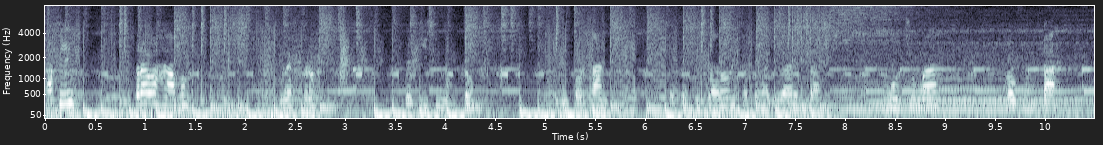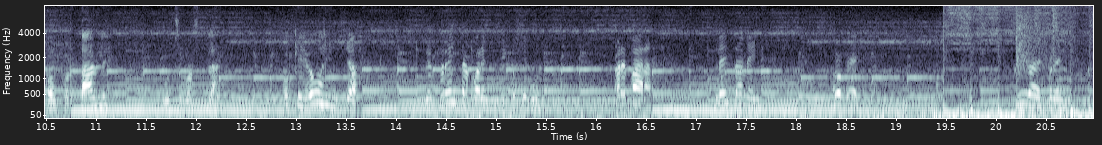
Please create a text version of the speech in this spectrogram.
Así trabajamos nuestro bellísimo abdomen. Importante, el ejercicio aeróbico te va a ayudar a estar mucho más confortable, mucho más plano. Ok, vamos a iniciar de 30 a 45 segundos. Prepárate, lentamente. Ok, mira de frente.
